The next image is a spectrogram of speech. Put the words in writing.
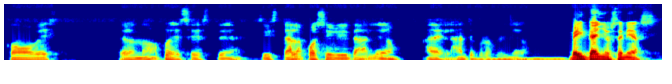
¿Cómo ves? Pero no, pues, este, si está la posibilidad, Leo, adelante, profe Leo. 20 años tenías.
